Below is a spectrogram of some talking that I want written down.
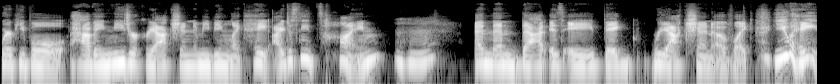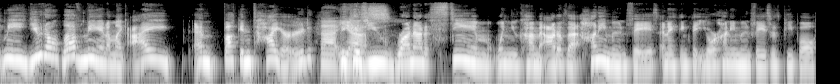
where people have a knee jerk reaction to me being like, hey, I just need time. Mm-hmm. And then that is a big reaction of like, you hate me, you don't love me. And I'm like, I am fucking tired That because yes. you run out of steam when you come out of that honeymoon phase and i think that your honeymoon phase with people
